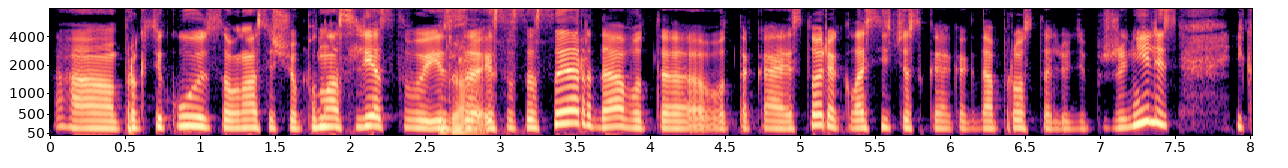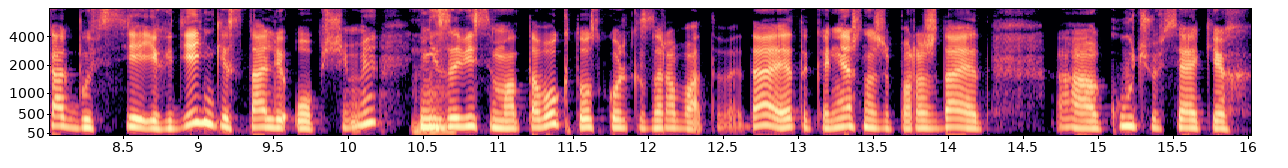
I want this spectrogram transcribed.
а, практикуется у нас еще по наследству из да. СССР, да, вот, э, вот такая история классическая, когда просто люди поженились, и как бы все их деньги стали общими, угу. независимо от того, кто сколько зарабатывает. Да. Это, конечно же, порождает а, кучу всяких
